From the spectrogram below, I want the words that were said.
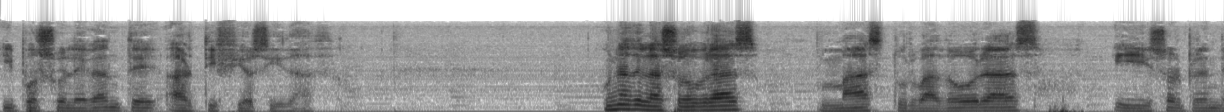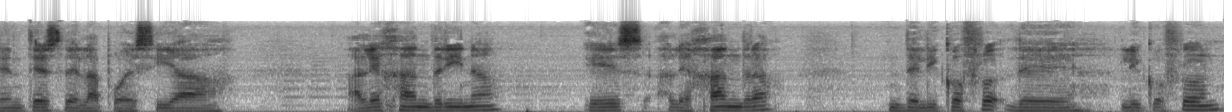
y por su elegante artificiosidad. Una de las obras más turbadoras y sorprendentes de la poesía alejandrina es Alejandra de, Licofrón,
